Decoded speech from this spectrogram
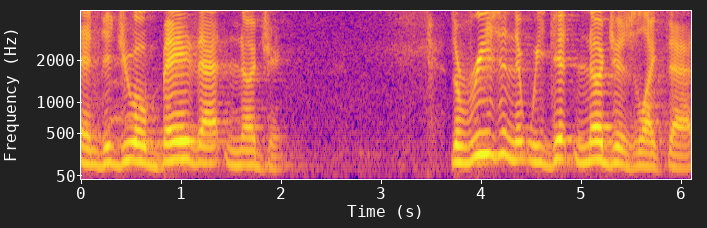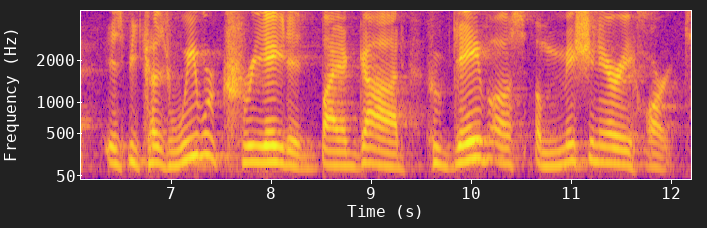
and did you obey that nudging? The reason that we get nudges like that is because we were created by a God who gave us a missionary heart,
